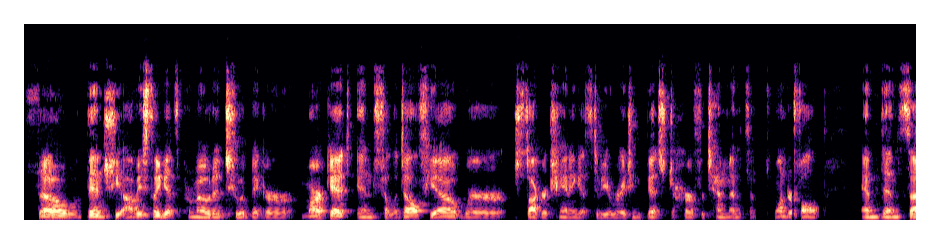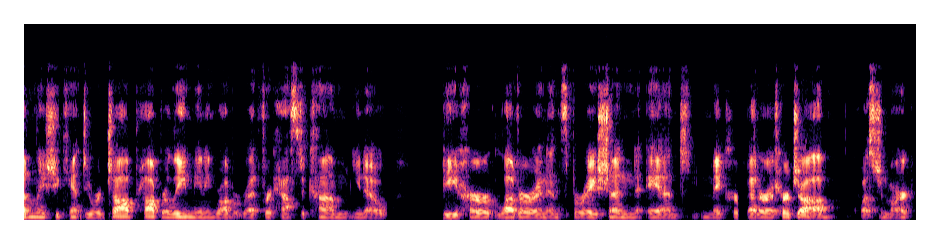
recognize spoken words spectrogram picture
So then she obviously gets promoted to a bigger market in philadelphia where stockard channing gets to be a raging bitch to her for 10 minutes and it's wonderful. And then suddenly she can't do her job properly meaning robert redford has to come you know be her lover and inspiration and make her better at her job question mark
